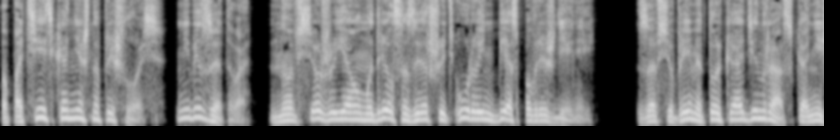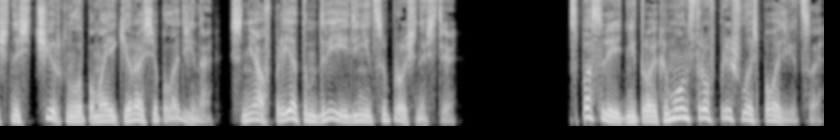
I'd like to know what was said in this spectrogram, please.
Попотеть, конечно, пришлось, не без этого, но все же я умудрился завершить уровень без повреждений. За все время только один раз конечность чиркнула по моей керасе паладина, сняв при этом две единицы прочности. С последней тройкой монстров пришлось повозиться.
